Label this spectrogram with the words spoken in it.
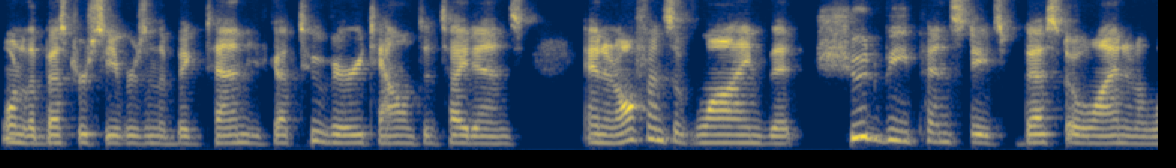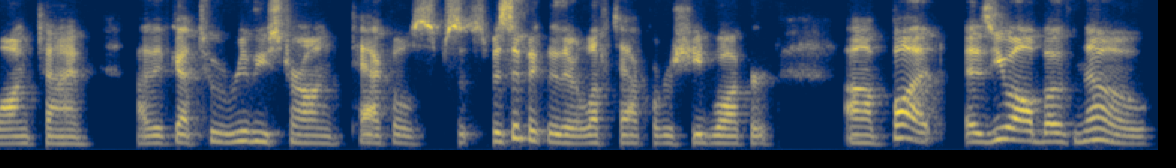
one of the best receivers in the Big Ten. You've got two very talented tight ends and an offensive line that should be Penn State's best O line in a long time. Uh, they've got two really strong tackles, specifically their left tackle, Rasheed Walker. Uh, but as you all both know,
